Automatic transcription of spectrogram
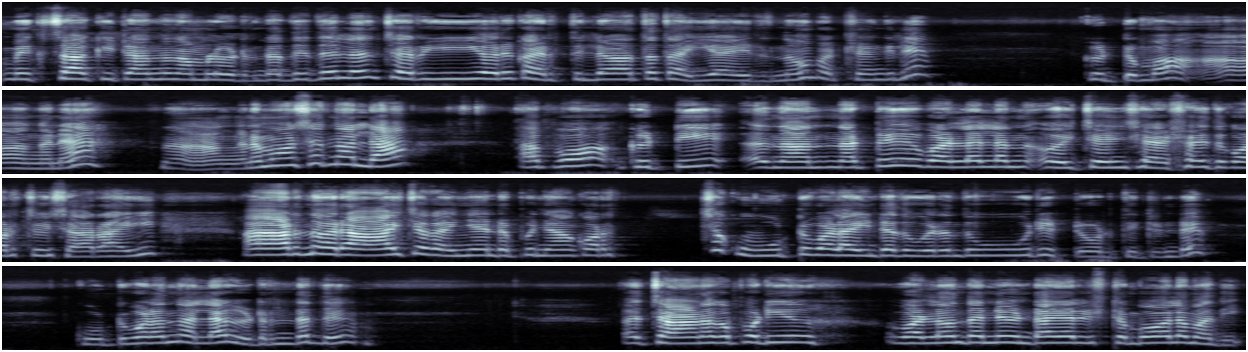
മിക്സ് ആക്കിയിട്ടാണ് നമ്മൾ ഇടേണ്ടത്. ഇതെല്ലാം ചെറിയൊരു കരുത്തില്ലാത്ത തൈയായിരുന്നു. പക്ഷേങ്കിൽ കിട്ടുമ്പോൾ അങ്ങനെ അങ്ങനെ മോശമൊന്നുമല്ല. അപ്പോൾ കിട്ടി നട്ട് വെള്ളമെല്ലാം ഒഴിച്ചതിന് ശേഷം ഇത് കുറച്ച് ഉഷാറായി. ആടുന്ന് ഒരാഴ്ച കഴിഞ്ഞതിന്റെ ഇപ്പം ഞാൻ കുറച്ച് കൂട്ടുവളം അതിന്റെ ദൂരം ദൂരം ഇട്ട് കൊടുത്തിട്ടുണ്ട്. കൂട്ടുവളം എന്നല്ല ഇടേണ്ടത്. ചാണകപ്പൊടി വെള്ളം തന്നെ ഉണ്ടായാൽ ഇഷ്ടം പോലെ മതി.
